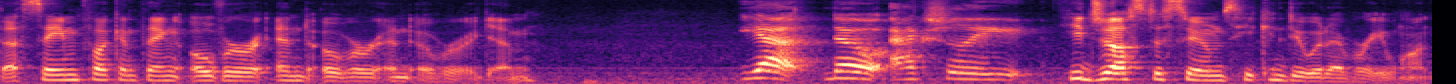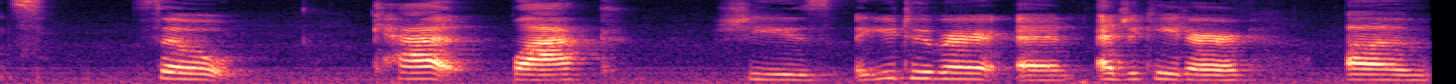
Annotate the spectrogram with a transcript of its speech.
the same fucking thing over and over and over again yeah, no, actually. He just assumes he can do whatever he wants. So, Kat Blaque, she's a YouTuber and educator. Um,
